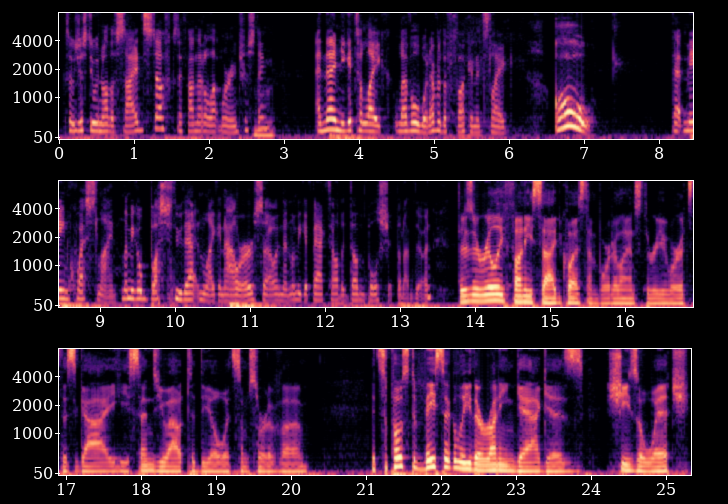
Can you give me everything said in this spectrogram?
because I was just doing all the side stuff because I found that a lot more interesting. Mm-hmm. And then you get to like level whatever the fuck, and it's like, oh, that main quest line. Let me go bust through that in like an hour or so, and then let me get back to all the dumb bullshit that I'm doing. There's a really funny side quest on Borderlands 3 where it's this guy, he sends you out to deal with some sort of uh it's supposed to basically the running gag is she's a witch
